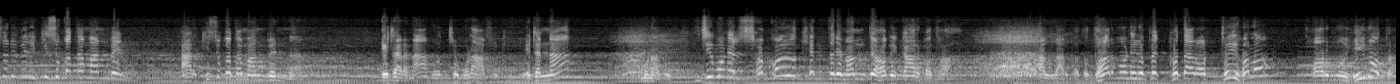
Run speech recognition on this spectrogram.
শরীফের কিছু কথা মানবেন, আর কিছু কথা মানবেন না। এটার নাম হচ্ছে মুনাফিক। এটার নাম মুনাফিক জীবনের সকল ক্ষেত্রে মানতে হবে কার কথা? আল্লাহর কথা। ধর্ম নিরপেক্ষতার অর্থই হলো ধর্মহীনতা।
